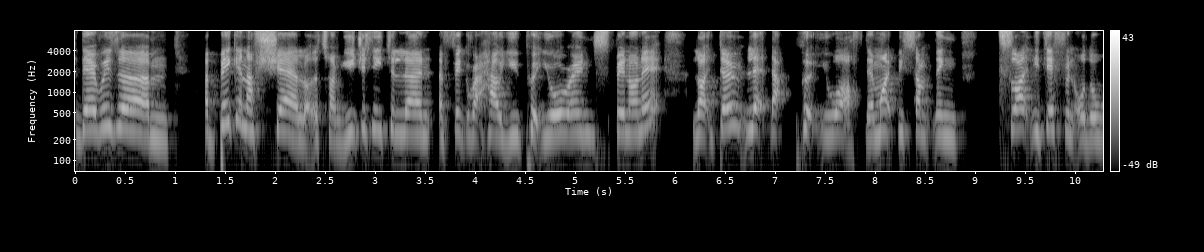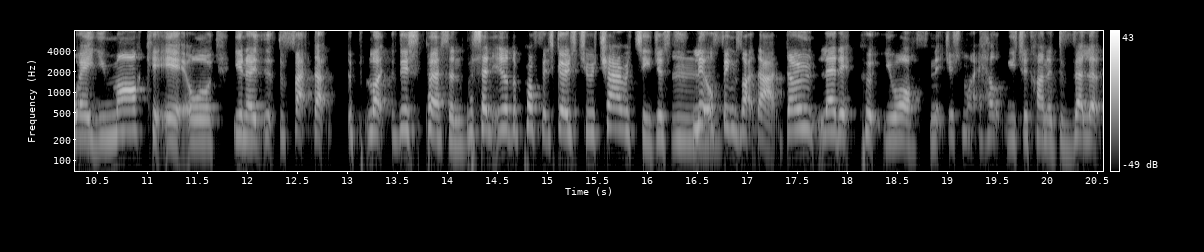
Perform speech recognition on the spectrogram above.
there is um a big enough share a lot of the time. You just need to learn and figure out how you put your own spin on it. Like don't let that put you off. There might be something slightly different or the way you market it or you know the, the fact that like this person percentage of the profits goes to a charity just little Mm. things like that don't let it put you off and it just might help you to kind of develop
